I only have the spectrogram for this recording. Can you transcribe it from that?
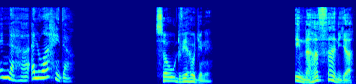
إنها الواحدة Jsou dvě hodiny. إنها الثانية.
